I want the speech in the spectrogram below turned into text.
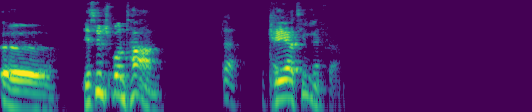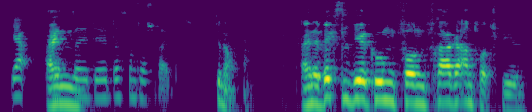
Äh, wir sind spontan. Das Kreativ. Ja, Ein- das, das, das unterschreibe ich. Genau. Eine Wechselwirkung von Frage-Antwort-Spielen.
